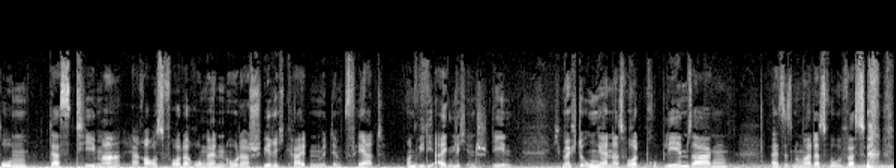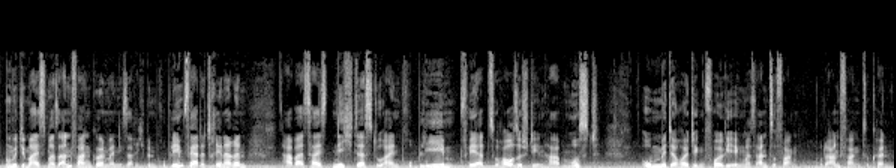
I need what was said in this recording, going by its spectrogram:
um das Thema Herausforderungen oder Schwierigkeiten mit dem Pferd und wie die eigentlich entstehen. Ich möchte ungern das Wort Problem sagen, es ist nun mal das, wo, was, womit die meisten was anfangen können, wenn ich sage, ich bin Problempferdetrainerin. Aber es heißt nicht, dass du ein Problempferd zu Hause stehen haben musst, um mit der heutigen Folge irgendwas anzufangen oder anfangen zu können.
